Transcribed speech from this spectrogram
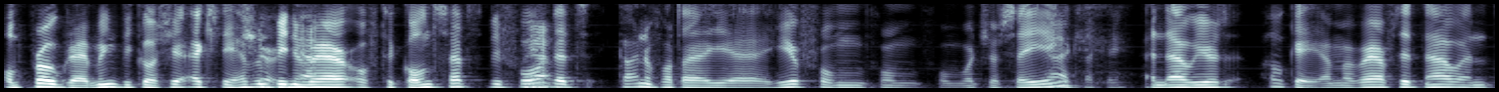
on programming because you actually haven't Sure, been yeah. aware of the concept before. Yeah. That's kind of what I uh, hear from, from, from what you're saying. yeah, exactly. And now you're, okay, I'm aware of it now. And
